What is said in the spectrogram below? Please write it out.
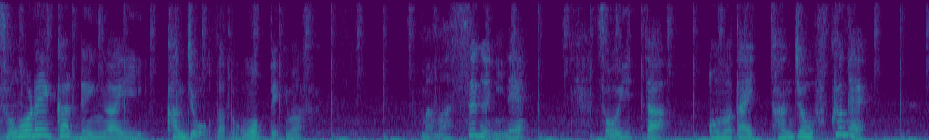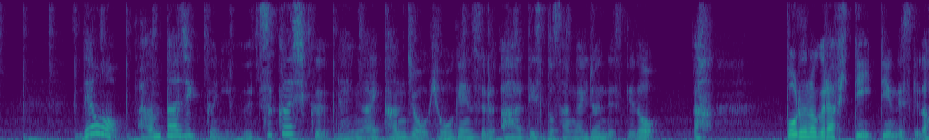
それが恋愛感情だと思っています。まあまっすぐにねそういった重たい感情を含めでもファンタジックに美しく恋愛感情を表現するアーティストさんがいるんですけどあポルノグラフィティっていうんですけど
